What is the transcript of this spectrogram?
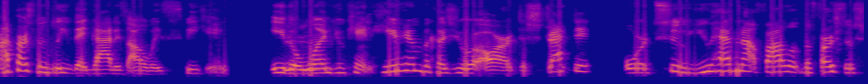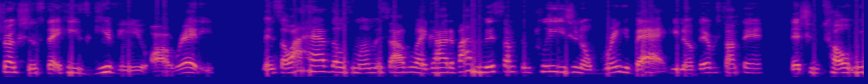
I personally believe that God is always speaking. Either mm-hmm. one, you can't hear him because you are distracted, or two, you have not followed the first instructions that he's giving you already. And so I have those moments. I'm like, God, if I miss something, please, you know, bring it back. You know, if there was something that you told me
